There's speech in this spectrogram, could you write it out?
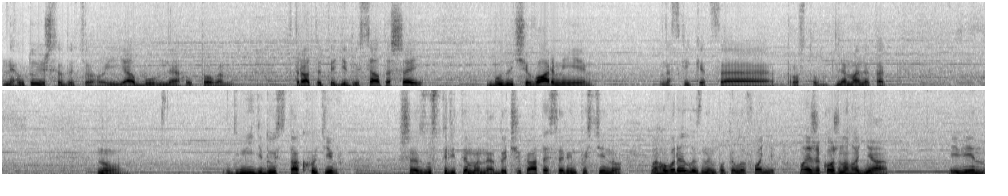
Не готуєшся до цього. І я був не готовим втратити дідуся та ще й, будучи в армії, наскільки це просто для мене так. Ну, мій дідусь так хотів ще зустріти мене, дочекатися. Він постійно. Ми говорили з ним по телефоні майже кожного дня. І він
